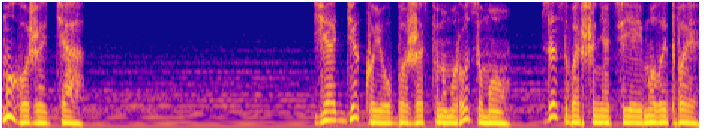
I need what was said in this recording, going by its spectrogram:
мого життя. Я дякую Божественному розуму за звершення цієї молитви.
